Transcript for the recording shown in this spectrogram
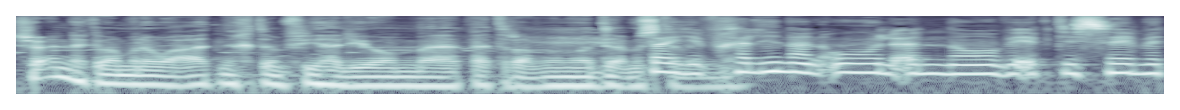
شو عندنا كمان منوعات نختم فيها اليوم بترا بنودع مستمعينا طيب خلينا نقول إنه بابتسامة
